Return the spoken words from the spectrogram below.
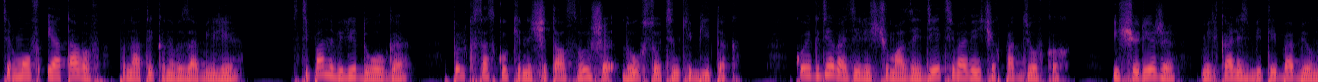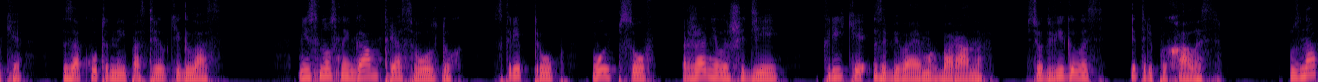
термов и отавов понатыкано в изобилии. Степана вели долго, только со скуки насчитал свыше двух сотен кибиток. Кое-где возились чумазые дети в овечьих поддевках, еще реже мелькались битые бабенки, закутанные по стрелке глаз. Несносный гам тряс воздух, скрип труб, вой псов, ржание лошадей, крики забиваемых баранов. Все двигалось и трепыхалось. Узнав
